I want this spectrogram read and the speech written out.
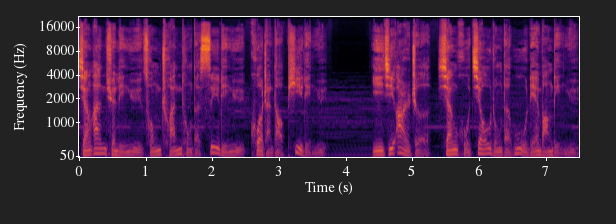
将安全领域从传统的 C 领域扩展到 P 领域，以及二者相互交融的物联网领域。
